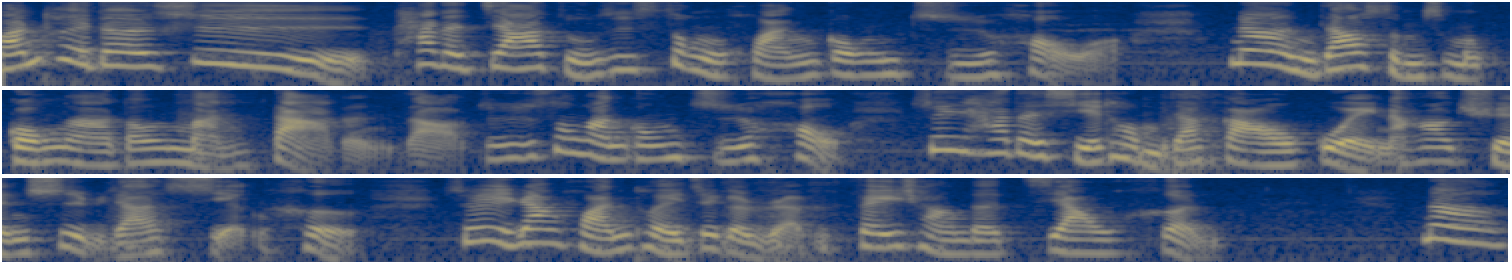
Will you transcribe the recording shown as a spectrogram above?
桓颓的是他的家族是宋桓公之后哦，那你知道什么什么公啊，都蛮大的，你知道，就是宋桓公之后，所以他的血统比较高贵，然后权势比较显赫，所以让桓颓这个人非常的骄横。那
